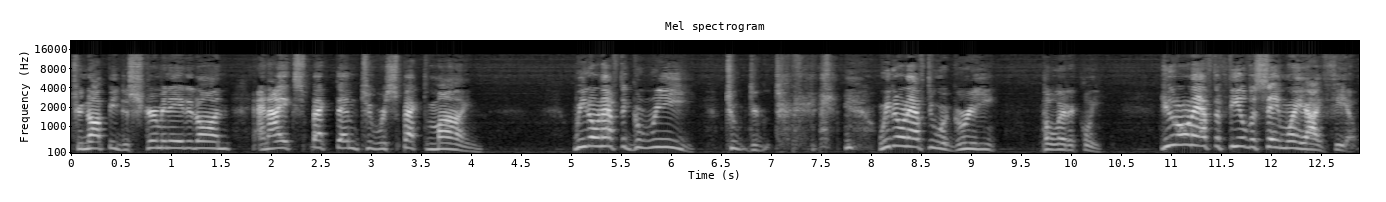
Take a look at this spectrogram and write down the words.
to not be discriminated on, and I expect them to respect mine. We don't have to agree to, to we don't have to agree politically. You don't have to feel the same way I feel.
